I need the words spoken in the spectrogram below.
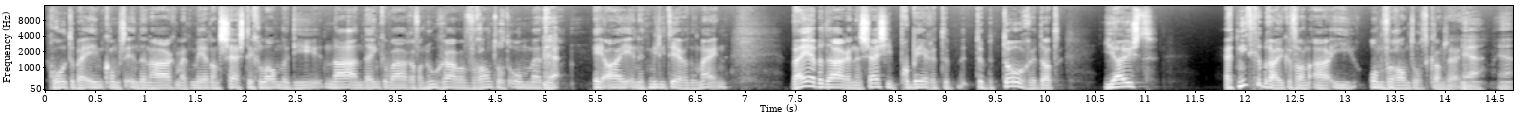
grote bijeenkomst in Den Haag met meer dan 60 landen die na aan denken waren van hoe gaan we verantwoord om met Ja. AI in het militaire domein. Wij hebben daar in een sessie proberen te, te betogen dat juist het niet gebruiken van AI onverantwoord kan zijn. Ja, ja.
